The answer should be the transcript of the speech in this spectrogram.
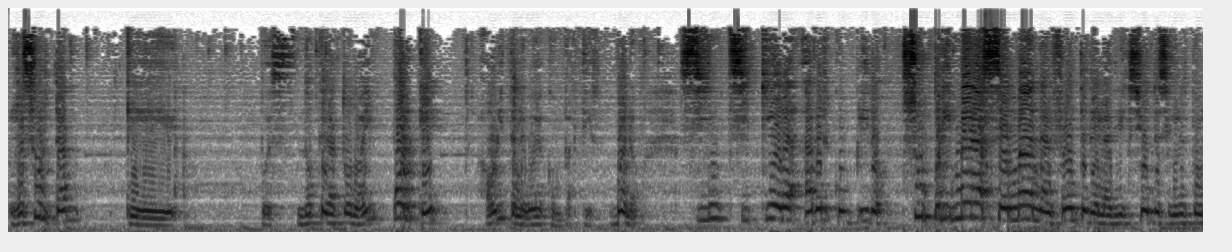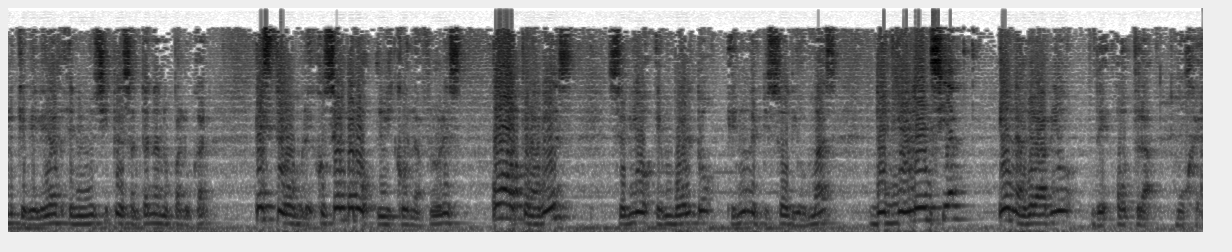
resulta que pues no queda todo ahí, porque ahorita le voy a compartir. Bueno, sin siquiera haber cumplido su primera semana al frente de la Dirección de Seguridad Pública y Vialidad en el municipio de Santana Nopalucan, este hombre, José Álvaro Licona Flores, otra vez se vio envuelto en un episodio más de violencia en agravio de otra mujer.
